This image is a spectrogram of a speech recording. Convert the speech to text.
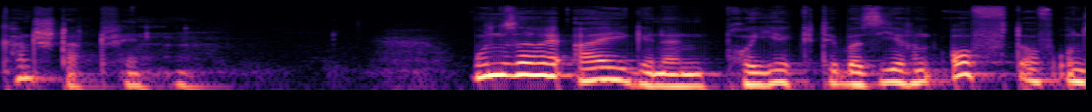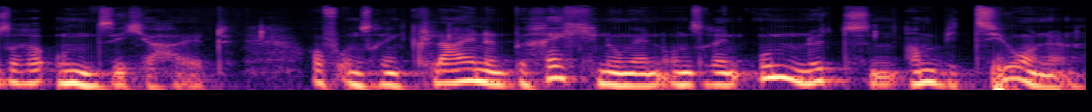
kann stattfinden. Unsere eigenen Projekte basieren oft auf unserer Unsicherheit, auf unseren kleinen Berechnungen, unseren unnützen Ambitionen.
